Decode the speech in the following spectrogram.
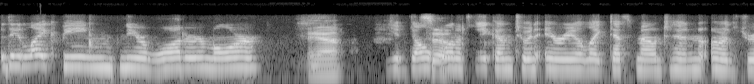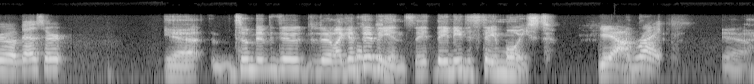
they like being near water more. yeah. You don't So- want to take them to an area like Death Mountain or the Gerudo Desert. Yeah, so they're, they're like amphibians. They, they need to stay moist. Yeah. Right. Yeah.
